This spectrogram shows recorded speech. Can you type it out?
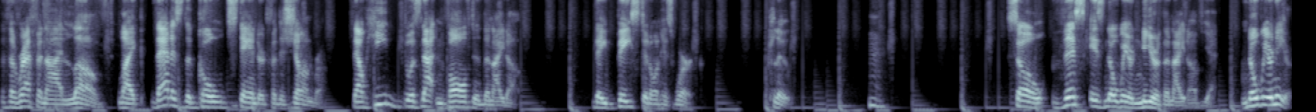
The Ref and I loved. Like that is the gold standard for this genre. Now he was not involved in the night of. They based it on his work. Clue. Hmm. So this is nowhere near the night of yet. Nowhere near.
